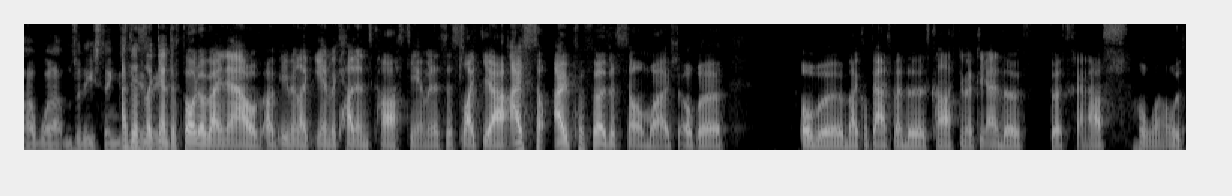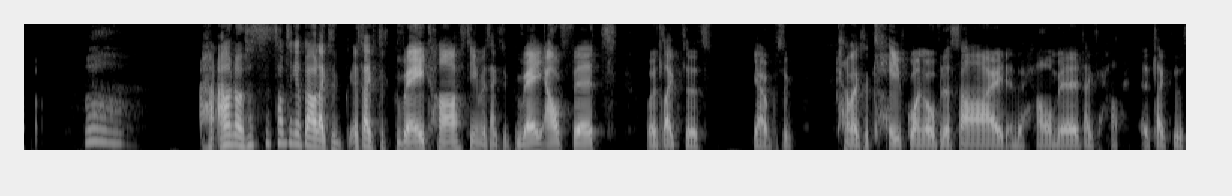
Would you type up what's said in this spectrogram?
how what happens with these things. I'm just looking at the photo right now of, of, even like Ian McKellen's costume, and it's just like, yeah, I so, I prefer this so much over over Michael Fassbender's costume at the end of First Class. Oh wow. I don't know, just something about like it's like this gray costume. It's like the gray outfit with like this, yeah, it was a kind of like the cape going over the side and the helmet. Like it's like this.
